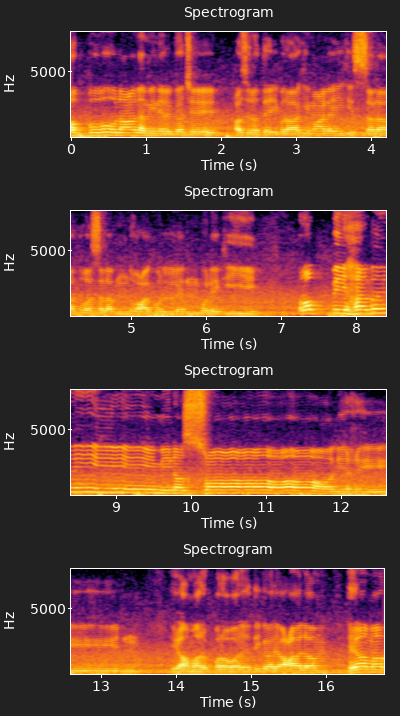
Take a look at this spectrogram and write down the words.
রব্বুল আলমিনের কাছে হজরতে ইব্রাহিম আলাইহিসালাম দোয়া করলেন বলে কি? রব্বি হাবলি মিনাস সালিহিন। হে আমার পরওয়ার দিগারে আলম, হে আমার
